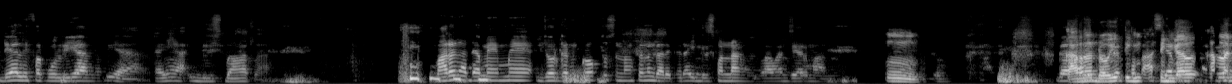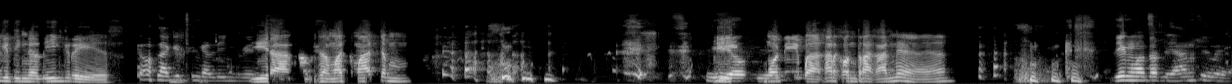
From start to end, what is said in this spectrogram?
dia Liverpoolian tapi ya kayaknya Inggris banget lah kemarin ada meme Jordan Klopp tuh senang-senang gara-gara Inggris menang lawan Jerman hmm. Gitu. Karena Doi ting tinggal kan lagi tinggal di Inggris. Oh, lagi tinggal di Inggris. Iya, nggak bisa macem-macem. Iya, mau dibakar kontrakannya ya. dia ngotot di Anfield ya.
